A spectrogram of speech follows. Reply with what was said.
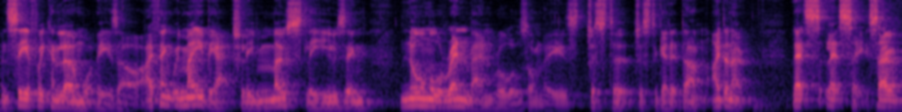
and see if we can learn what these are. I think we may be actually mostly using normal Renban rules on these just to just to get it done. I don't know. Let's let's see. So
